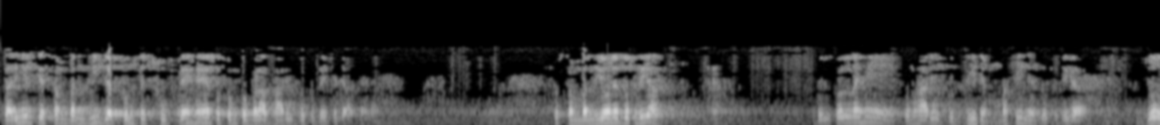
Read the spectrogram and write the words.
शरीर के संबंधी जब तुमसे छूटते हैं तो तुमको बड़ा भारी दुख दे के जाते हैं। तो संबंधियों ने दुख दिया? बिल्कुल नहीं। तुम्हारी बुद्धि ने मति ने दुख दिया। जो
